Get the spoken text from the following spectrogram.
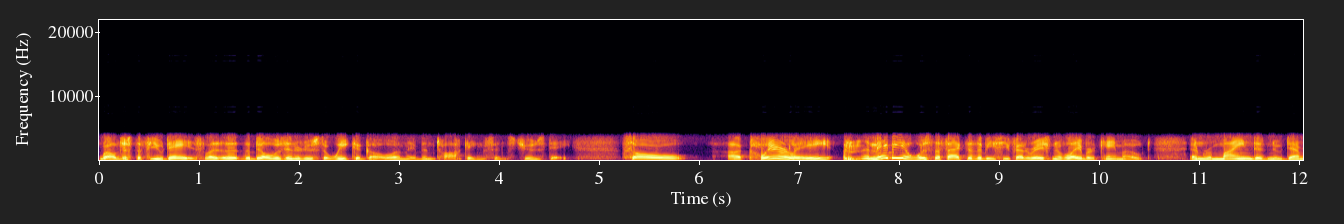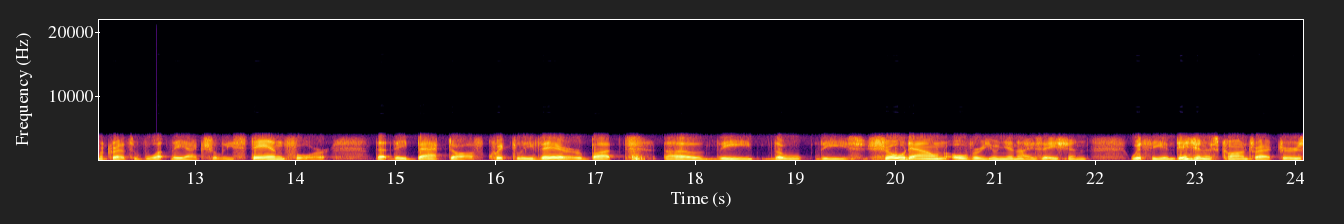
well just a few days. The bill was introduced a week ago, and they've been talking since Tuesday. So uh, clearly, maybe it was the fact that the BC Federation of Labor came out and reminded New Democrats of what they actually stand for, that they backed off quickly there. But uh, the the the showdown over unionization with the indigenous contractors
